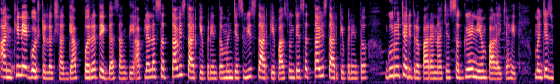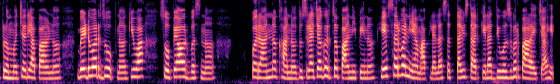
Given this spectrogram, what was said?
आणखीन एक गोष्ट लक्षात घ्या. परत एकदा सांगते. आपल्याला सत्तावीस तारखेपर्यंत म्हणजेच वीस तारखेपासून ते सत्तावीस तारखेपर्यंत गुरुचरित्र पारायणाचे सगळे नियम पाळायचे आहेत. म्हणजेच ब्रह्मचर्या पाळणं बेडवर झोपणं किंवा सोप्यावर बसणं परान्न खाणं दुसऱ्याच्या घरचं पाणी पिणं हे सर्व नियम आपल्याला सत्तावीस तारखेला दिवसभर पाळायचे आहेत.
